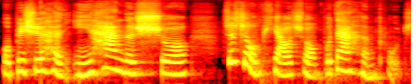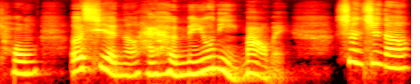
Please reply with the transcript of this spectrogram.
我必须很遗憾的说，这种瓢虫不但很普通，而且呢还很没有礼貌。诶，甚至呢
